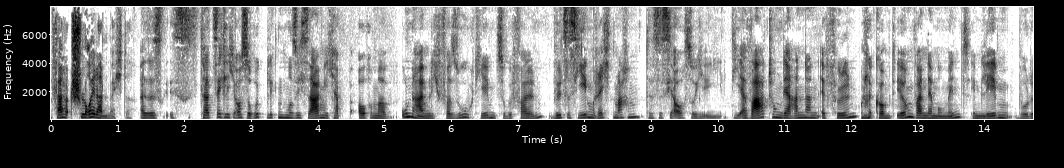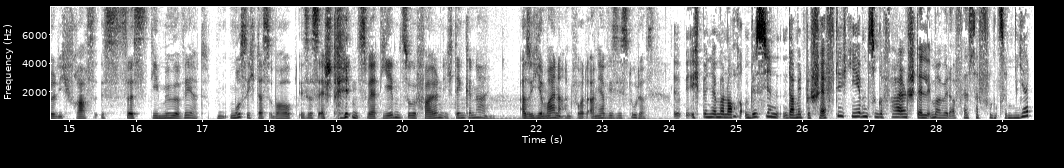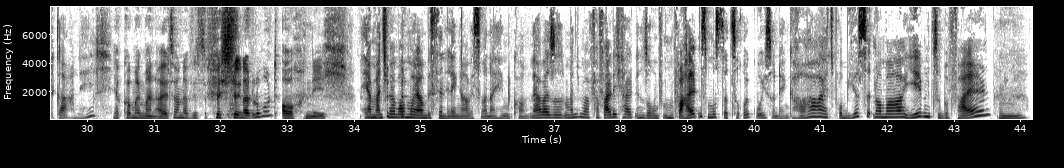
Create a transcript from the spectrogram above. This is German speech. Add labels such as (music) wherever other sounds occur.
verschleudern möchte. Also es ist tatsächlich auch so rückblickend, muss ich sagen, ich habe auch immer unheimlich versucht, jedem zu gefallen. Willst es jedem recht machen? Das ist ja auch so, die Erwartungen der anderen erfüllen. Und dann kommt irgendwann der Moment im Leben, wo du dich fragst, ist es die Mühe wert? Muss ich das überhaupt? Ist es erstrebenswert, jedem zu gefallen? Ich denke nein. Also hier meine Antwort. Anja, wie siehst du das? Ich bin ja immer noch ein bisschen damit beschäftigt, jedem zu gefallen, stelle immer wieder fest, das funktioniert gar nicht. Ja, komm in mein Alter und da wirst du feststellen, das lohnt auch nicht. Ja, manchmal braucht man ja ein bisschen länger, bis man da hinkommt. Ja, aber so, manchmal verfalle ich halt in so ein Verhaltensmuster zurück, wo ich so denke, ah, jetzt probierst du es nochmal, jedem zu gefallen.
